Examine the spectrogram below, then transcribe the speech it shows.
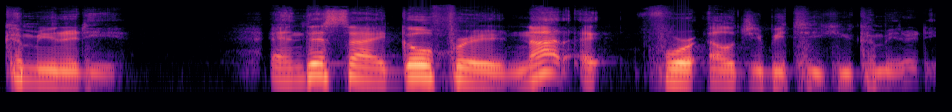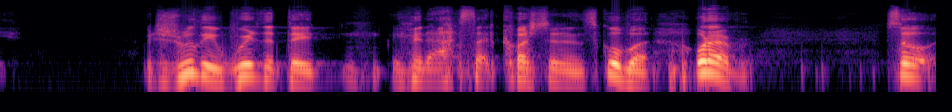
community, and this side, go for not for LGBTQ community." Which is really weird that they even asked that question in school, but whatever. So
